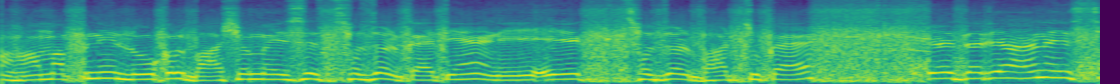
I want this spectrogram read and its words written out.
हम अपनी लोकल भाषा में इसे छजड़ कहते हैं एक छजड़ भर चुका है। ये दरिया है ना, इस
